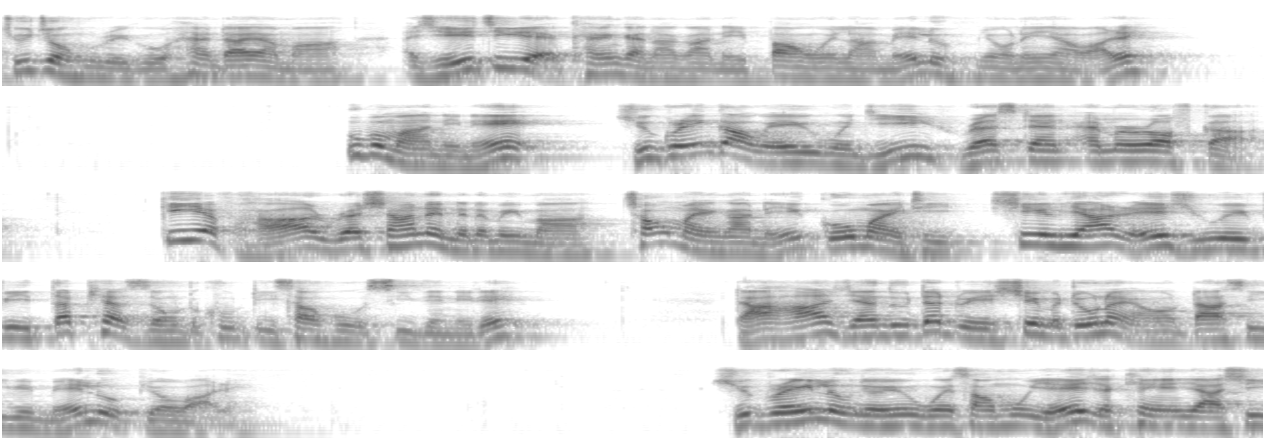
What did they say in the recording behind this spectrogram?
ကျူးကျော်မှုတွေကိုဟန်တားရမှာအရေးကြီးတဲ့အခန်းကဏ္ဍကနေပါဝင်လာမယ်လို့မျှော်လင့်ရပါတယ်။ဥပမာအနေနဲ့ယူကရိန်းကာကွယ်ရေးဝန်ကြီး Rustem Amerov ကကီယက်ဟာရုရှားနဲ့နယ်နိမိတ်မှာ6မိုင်ကနေ9မိုင်ထိရှေ့လျားတဲ့ UAV တပ်ဖြတ်ဇုံတစ်ခုတိစောက်ဖို့စီစဉ်နေတယ်။ ဒါဟာရန်သူတပ်တွေရှေ့မတိုးနိုင်အောင်တားဆီးပေးမယ်လို့ပြောပါတယ်။ယူကရိန်းလုံခြုံရေးဝန်ဆောင်မှုရဲ့ရခင်အရာရှိ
